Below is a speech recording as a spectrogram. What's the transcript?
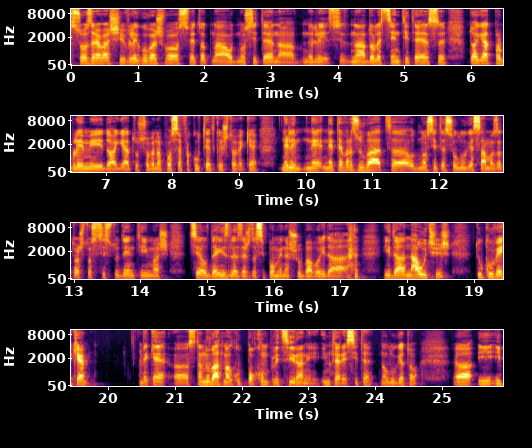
созреваш и влегуваш во светот на односите на нели на адолесцентите се доаѓаат проблеми, доаѓаат особено после факултет кај што веќе нели не не те врзуваат односите со луѓе само затоа што си студент и имаш цел да излезеш да си поминеш убаво и да и да научиш, туку веќе веќе стануваат малку покомплицирани интересите на луѓето и и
